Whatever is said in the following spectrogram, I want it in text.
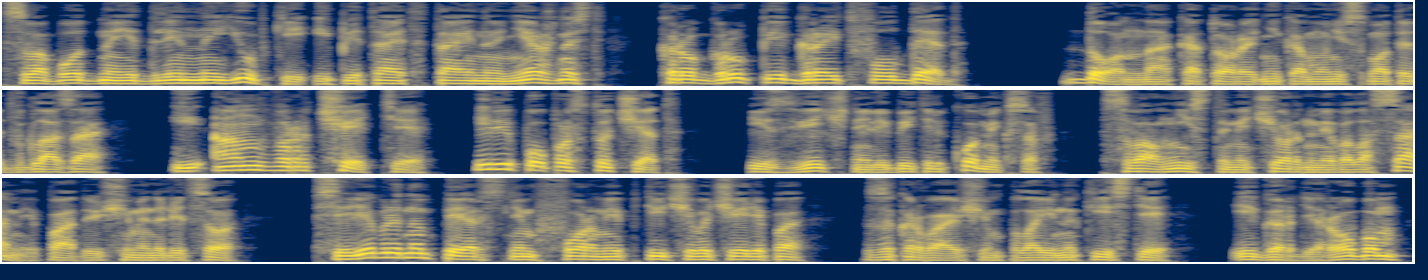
свободные длинные юбки и питает тайную нежность к рок-группе Grateful Dead, Донна, которая никому не смотрит в глаза, и Анвар Четти, или попросту Чет, извечный любитель комиксов, с волнистыми черными волосами, падающими на лицо, серебряным перстнем в форме птичьего черепа, закрывающим половину кисти, и гардеробом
